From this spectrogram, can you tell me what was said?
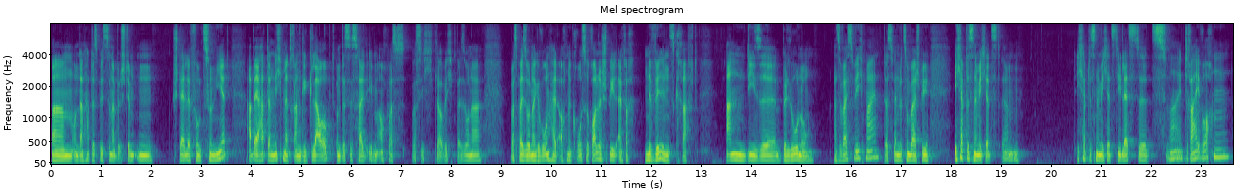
Ähm, und dann hat das bis zu einer bestimmten Stelle funktioniert, aber er hat dann nicht mehr dran geglaubt und das ist halt eben auch was, was ich glaube ich bei so einer, was bei so einer Gewohnheit auch eine große Rolle spielt, einfach eine Willenskraft an diese Belohnung. Also weißt du, wie ich meine? Dass wenn du zum Beispiel, ich habe das nämlich jetzt, ähm, ich habe das nämlich jetzt die letzte zwei, drei Wochen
